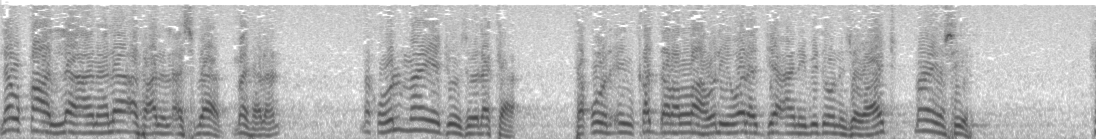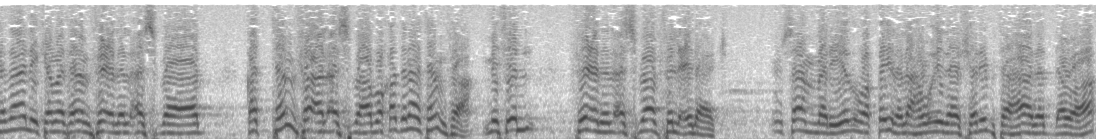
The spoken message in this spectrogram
لو قال لا أنا لا أفعل الأسباب مثلا نقول ما يجوز لك؟ تقول إن قدر الله لي ولد جاءني بدون زواج ما يصير. كذلك مثلا فعل الأسباب قد تنفع الأسباب وقد لا تنفع مثل فعل الأسباب في العلاج. إنسان مريض وقيل له إذا شربت هذا الدواء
